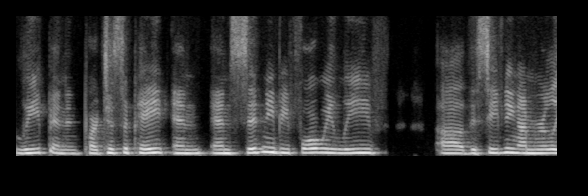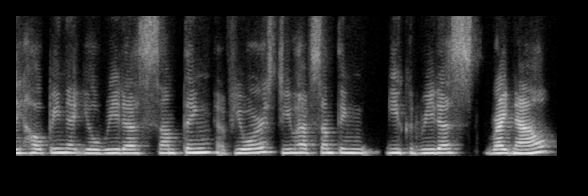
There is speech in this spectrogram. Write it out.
leap and, and participate. And, and Sidney, before we leave uh, this evening, I'm really hoping that you'll read us something of yours. Do you have something you could read us right now?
